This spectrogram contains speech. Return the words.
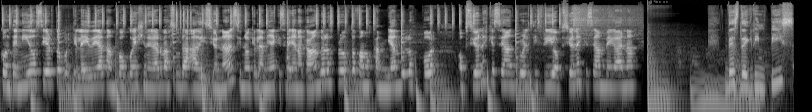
contenido, ¿cierto? Porque la idea tampoco es generar basura adicional, sino que en la medida que se vayan acabando los productos vamos cambiándolos por opciones que sean cruelty free, opciones que sean veganas. Desde Greenpeace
